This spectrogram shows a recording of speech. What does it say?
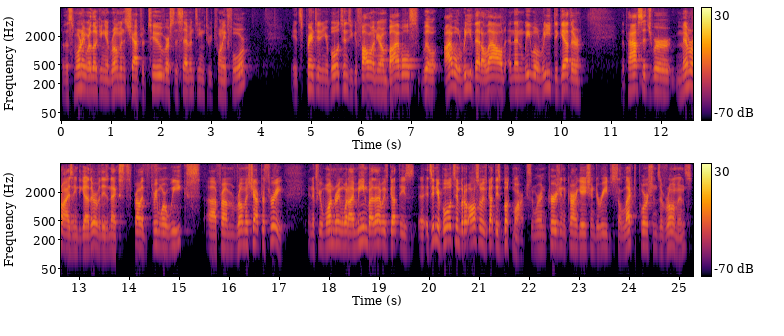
Well, this morning we're looking at Romans chapter 2, verses 17 through 24. It's printed in your bulletins. You can follow in your own Bibles. We'll, I will read that aloud, and then we will read together the passage we're memorizing together over these next probably three more weeks uh, from Romans chapter 3. And if you're wondering what I mean by that, we've got these, uh, it's in your bulletin, but also we've got these bookmarks, and we're encouraging the congregation to read select portions of Romans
